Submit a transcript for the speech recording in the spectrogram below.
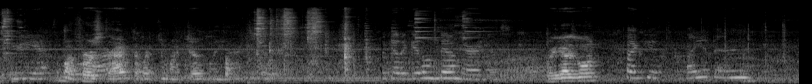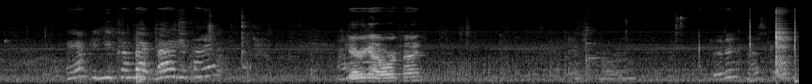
For my first act, I like to do my juggling act. We gotta get on down there, I guess. Where you guys going? Take it, lay it down. Yeah, can you come back by, you think? Gary got to work tonight? Did it? That's good.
